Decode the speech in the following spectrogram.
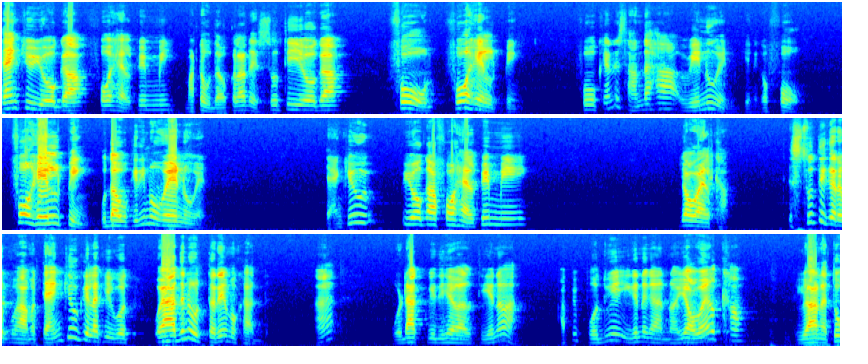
Thank you yoga for helping me. මට උදව් කළාට ස්තුතියි yoga. For for helping. For කියන්නේ සඳහා වෙනුවෙන් කියන එක for. For helping උදව් කිරීම වෙනුවෙන්. Thank you yoga for helping me. You're welcome. ස්තුති කරපුවාම thank you කියලා කිව්වොත් ඔයා දෙන උත්තරේ මොකද්ද? ඈ ගොඩක් විදිහවල් තියෙනවා. අපි පොදුවේ ඉගෙන ගන්නවා. You're welcome. You are නැතු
